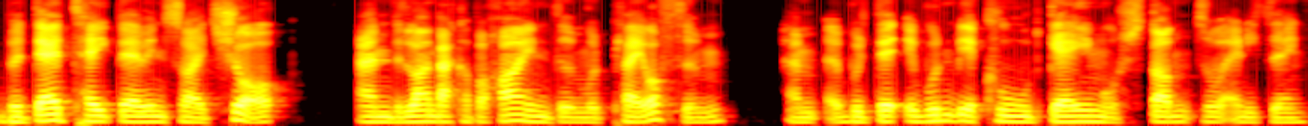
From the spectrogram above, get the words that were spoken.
but they'd take their inside shot, and the linebacker behind them would play off them and it would it wouldn't be a called game or stunt or anything.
